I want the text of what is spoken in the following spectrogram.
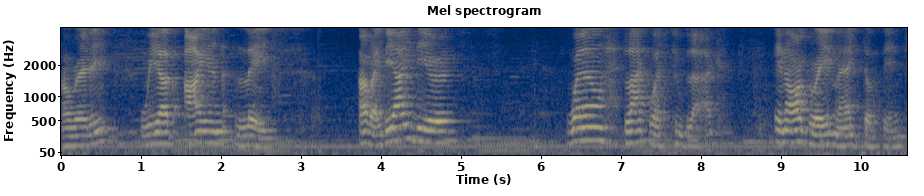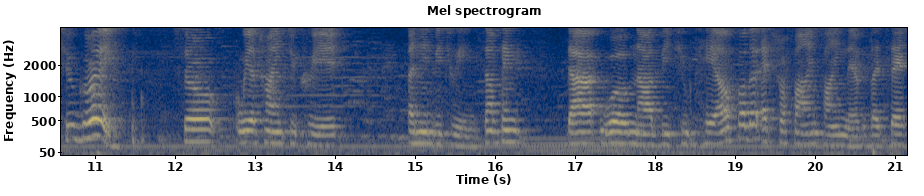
already we have iron lace. All right, the idea, well, black was too black, and our gray might have been too gray. So we are trying to create an in-between, something that will not be too pale for the extra fine, fine nerves, let's say,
